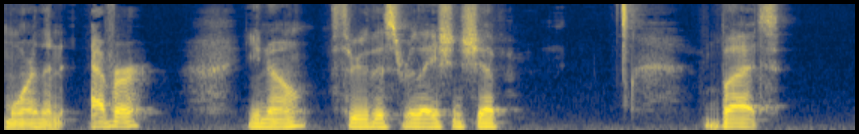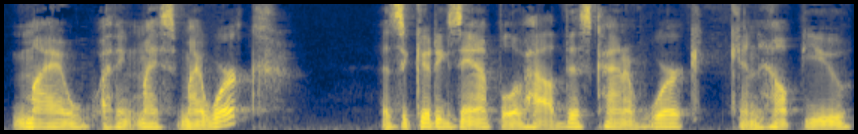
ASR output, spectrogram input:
more than ever, you know, through this relationship. But my, I think my, my work is a good example of how this kind of work can help you,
